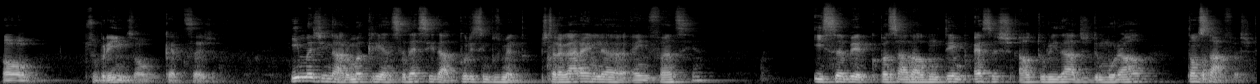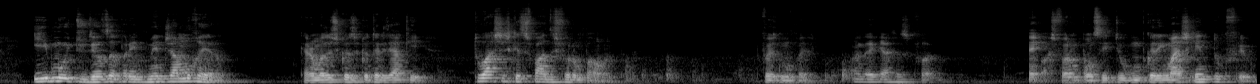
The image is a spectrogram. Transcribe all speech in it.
Ou sobrinhos, ou o que quer que seja. Imaginar uma criança dessa idade, pura e simplesmente, estragarem-lhe a, a infância e saber que, passado algum tempo, essas autoridades de moral estão safas. E muitos deles, aparentemente, já morreram. Que era uma das coisas que eu te dizer aqui. Tu achas que esses padres foram para onde? Depois de morrer. Onde é que achas que foram? É, acho que foram para um sítio um bocadinho mais quente do que frio.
